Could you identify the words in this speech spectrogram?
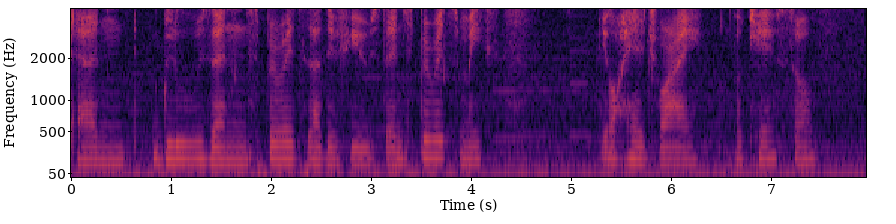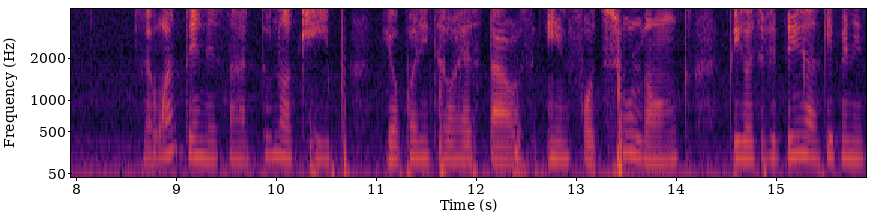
and glues and spirits that they've used, and spirits makes your hair dry. Okay, so the one thing is that do not keep your ponytail hairstyles in for too long because if you think you're keeping it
